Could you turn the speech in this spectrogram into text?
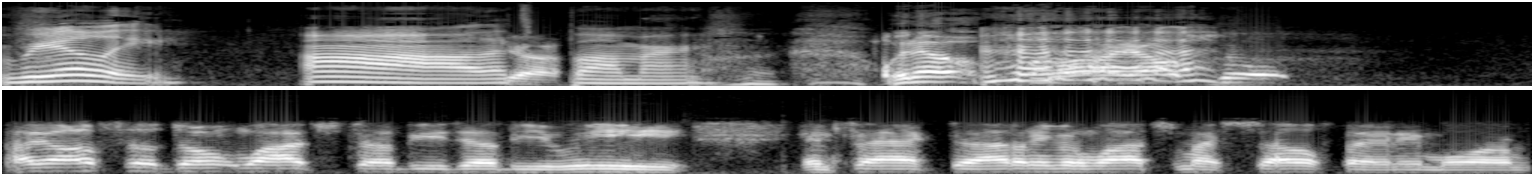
Really? Oh, that's Yeah. a bummer. Well, no, Well, I also I also don't watch WWE. In fact, uh, I don't even watch myself anymore,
